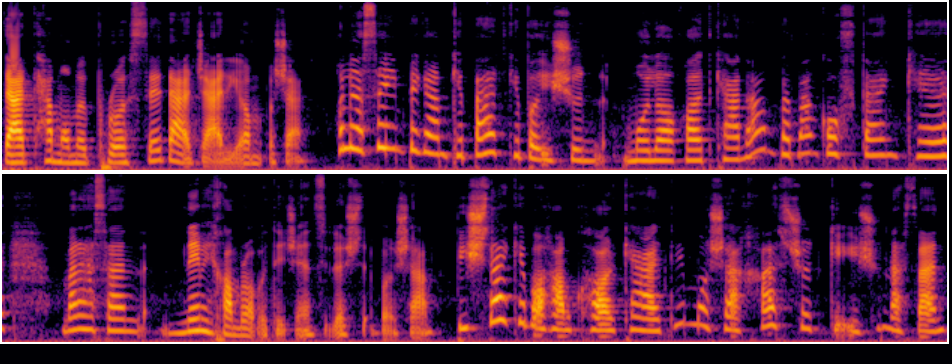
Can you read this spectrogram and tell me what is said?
در تمام پروسه در جریان باشن. خلاصه این بگم که بعد که با ایشون ملاقات کردم به من گفتن که من اصلا نمی‌خوام رابطه جنسی داشته باشم. بیشتر که با هم کار کردیم مشخص شد که ایشون اصلا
